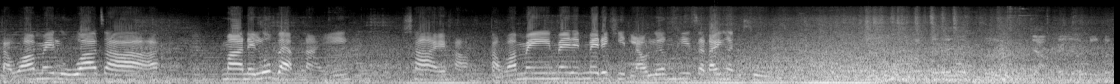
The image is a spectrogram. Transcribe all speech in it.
แต่ว่าไม่รู้ว่าจะมาในรูปแบบไหนใช่ค่ะ แต่ว่าไม่ไม่ได้ไม่ได้คิดแล้วเรื่องที่จะได้เงินคืนไม่ได้เงินคืนอยากให้เรื่องนี้มัน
